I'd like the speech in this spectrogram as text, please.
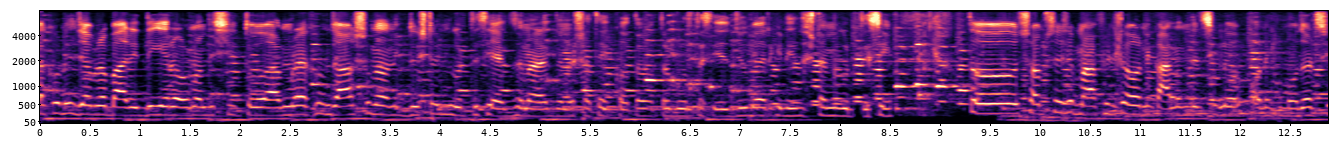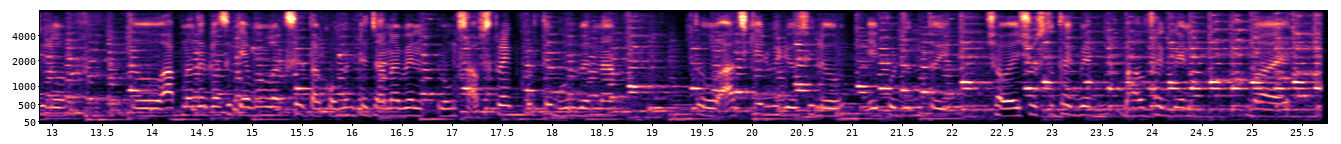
এখন এই যে আমরা বাড়ির দিকে রওনা দিছি, তো আমরা এখন যাওয়ার সময় অনেক দুষ্টামি করতেছি, একজন আরেকজনের সাথে কথাবার্তা বলতেছি জুবাইরকে নিয়ে দুষ্টামি করতেছি। তো সবশেষে মাহফিলটা অনেক আনন্দের ছিল, অনেক মজার ছিল। তো আপনাদের কাছে কেমন লাগছে তা কমেন্টে জানাবেন এবং সাবস্ক্রাইব করতে ভুলবেন না। তো আজকের ভিডিও ছিল এই পর্যন্তই। সবাই সুস্থ থাকবেন, ভালো থাকবেন। বাই।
